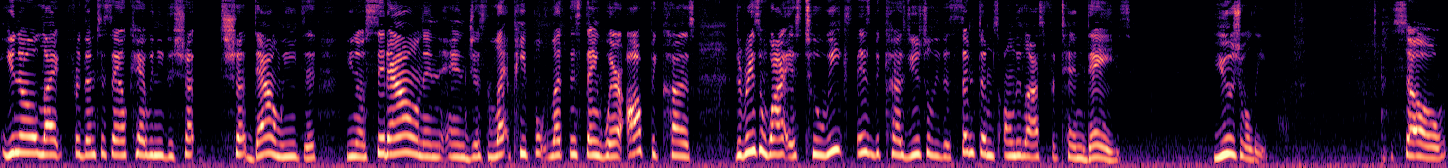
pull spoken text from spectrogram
you know, like for them to say, okay, we need to shut shut down. We need to, you know, sit down and and just let people let this thing wear off because the reason why it's 2 weeks is because usually the symptoms only last for 10 days. Usually. So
